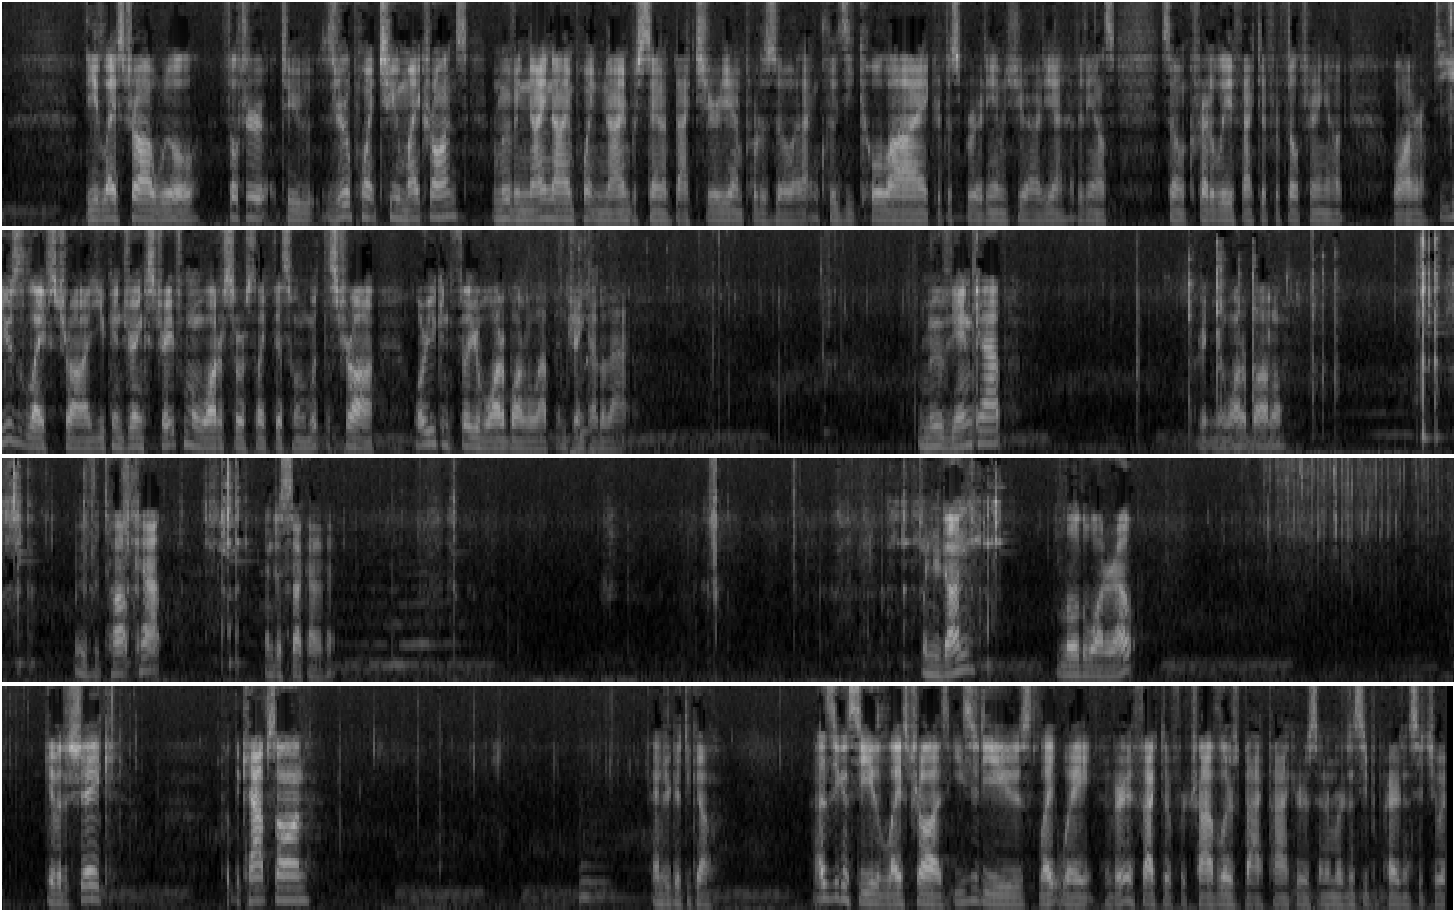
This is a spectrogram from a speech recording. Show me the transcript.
The LifeStraw will filter to 0.2 microns, removing 99.9% of bacteria and protozoa. That includes E. coli, Cryptosporidium, Giardia, everything else. So incredibly effective for filtering out water. To use the LifeStraw, you can drink straight from a water source like this one with the straw, or you can fill your water bottle up and drink out of that. Remove the end cap, put it in your water bottle, move the top cap, and just suck out of it. When you're done, blow the water out. Give it a shake. Put the caps on. And you're good to go. As you can see, the Life Straw is easy to use, lightweight, and very effective for travelers, backpackers, and emergency preparedness situations.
